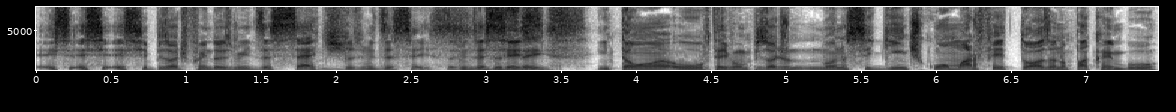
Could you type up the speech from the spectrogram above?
esse, esse, esse episódio foi em 2017. 2016. 2016. 16. Então o, teve um episódio no ano seguinte com o Omar Feitosa no Pacaembu,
